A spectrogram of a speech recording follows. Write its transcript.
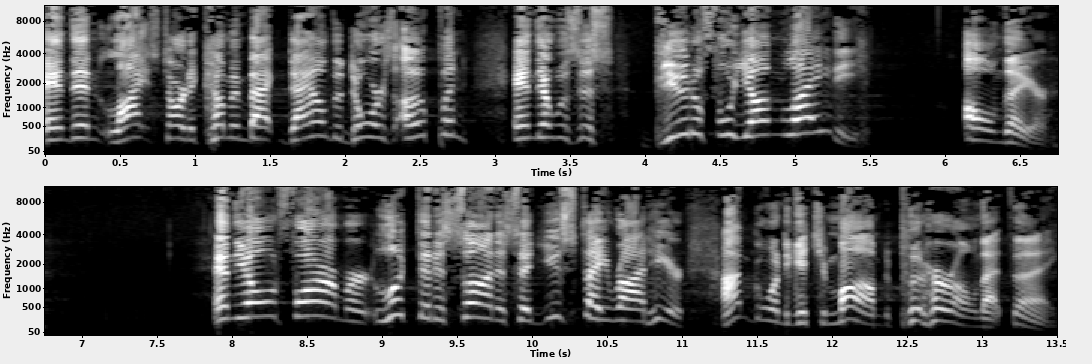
and then light started coming back down, the doors opened, and there was this beautiful young lady on there. And the old farmer looked at his son and said, You stay right here. I'm going to get your mom to put her on that thing.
